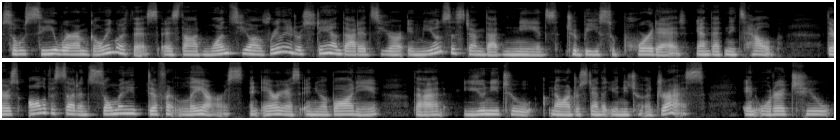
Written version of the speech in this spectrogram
So, see where I'm going with this is that once you really understand that it's your immune system that needs to be supported and that needs help, there's all of a sudden so many different layers and areas in your body that you need to now understand that you need to address in order to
